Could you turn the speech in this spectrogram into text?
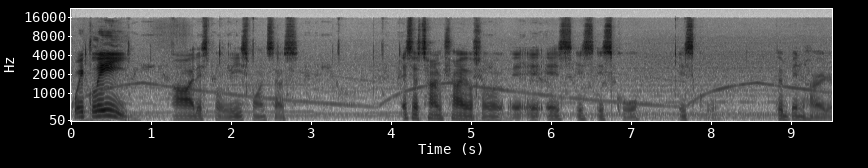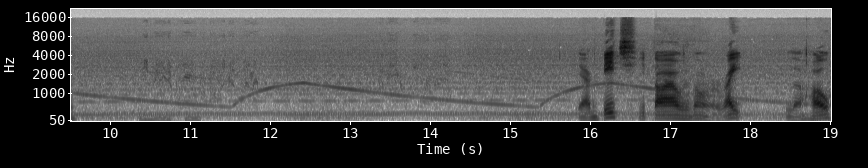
Quickly! Ah, oh, this police wants us. It's a time trial, so it, it, it's, it's, it's cool. It's cool. Could have been harder. Yeah, bitch, you thought I was going right, the hoe.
